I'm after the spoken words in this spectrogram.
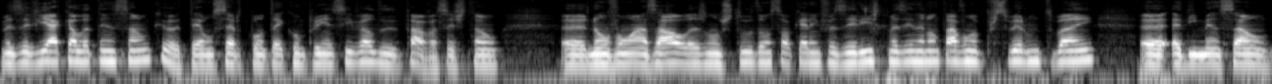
mas havia aquela tensão que até um certo ponto é compreensível de pá, vocês estão Uh, não vão às aulas, não estudam, só querem fazer isto, mas ainda não estavam a perceber muito bem uh, a dimensão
